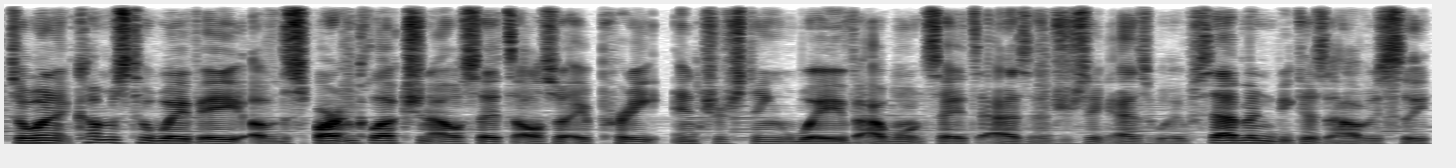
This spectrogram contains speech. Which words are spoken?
So when it comes to Wave 8 of the Spartan Collection, I will say it's also a pretty interesting wave. I won't say it's as interesting as Wave 7 because obviously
